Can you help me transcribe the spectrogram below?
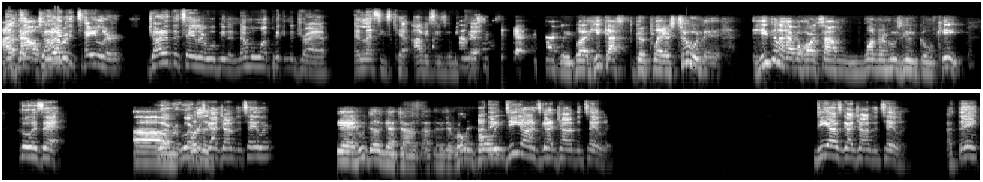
I doubt Jonathan whoever... Taylor. Jonathan Taylor will be the number one pick in the draft unless he's kept. Obviously, he's gonna be kept. Yeah, exactly. But he got good players too, and he's gonna have a hard time wondering who's who's gonna keep. Who is that? Um, Whoever, whoever's got Jonathan Taylor. yeah, who does got Jonathan? Is it Rolling I think Dion's got Jonathan Taylor. Dion's got Jonathan Taylor. I think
